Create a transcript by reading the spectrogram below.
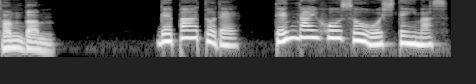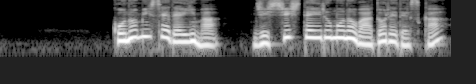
3番デパートで店内放送をしています。この店で今実施しているものはどれですか？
